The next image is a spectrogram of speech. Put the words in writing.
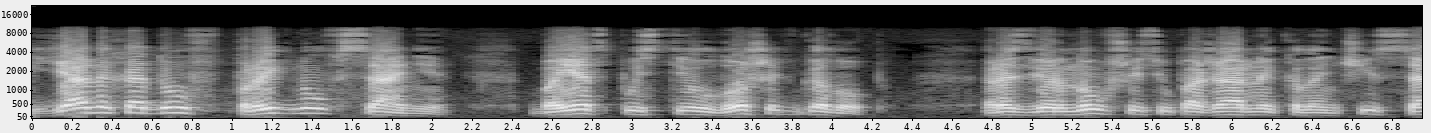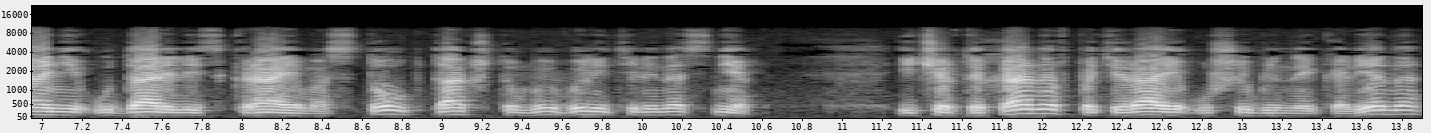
Я на ходу впрыгнул в сани, боец спустил лошадь в галоп. Развернувшись у пожарной каланчи, сани ударились краем о столб так, что мы вылетели на снег. И Чертыханов, потирая ушибленное колено,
